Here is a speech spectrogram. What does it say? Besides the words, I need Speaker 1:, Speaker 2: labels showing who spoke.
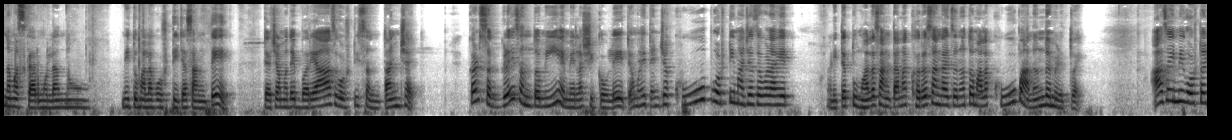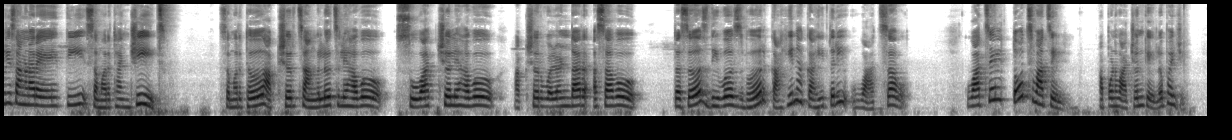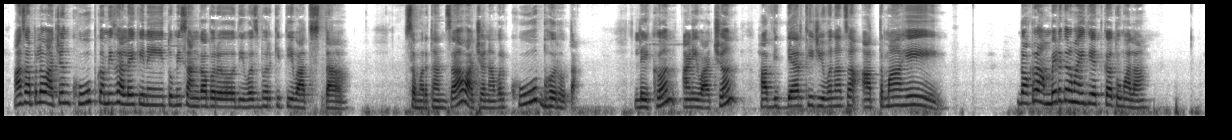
Speaker 1: नमस्कार मुलांनो. मी तुम्हाला गोष्टीच्या सांगते. त्याच्यामध्ये बऱ्याच गोष्टी संतांच्या आहेत. कारण सगळे संत मी एम एला शिकवले. त्यामुळे त्यांच्या खूप गोष्टी माझ्याजवळ आहेत. आणि त्या तुम्हाला सांगताना खरं सांगायचं ना तर मला खूप आनंद मिळतो आहे आजही मी गोष्ट जी सांगणार आहे ती समर्थांचीच. समर्थ अक्षर चांगलंच लिहावं सुवाच्य लिहावं अक्षर वळणदार असावं. तसंच दिवसभर काही ना काहीतरी वाचावं. वाचेल तोच वाचेल. आपण वाचन केलं पाहिजे. आज आपलं वाचन खूप कमी झालं आहे की नाही तुम्ही सांगा बरं दिवसभर किती वाचता? समर्थांचा वाचनावर खूप भर होता. लेखन आणि वाचन हा विद्यार्थी जीवनाचा आत्मा आहे. डॉक्टर आंबेडकर माहिती आहेत का तुम्हाला?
